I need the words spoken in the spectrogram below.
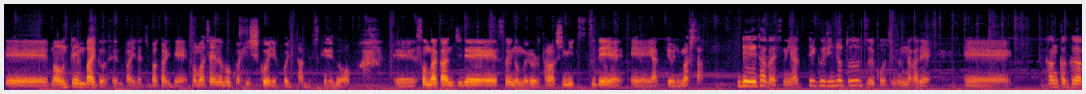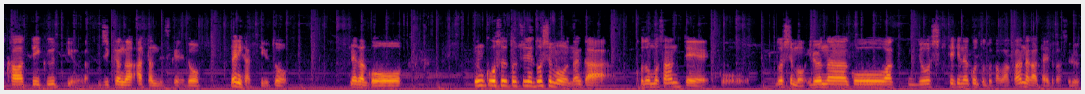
で、マウンテンバイクの先輩たちばかりで、ママチャイの僕は必死こいでこいったんですけれど、えー、そんな感じで、そういうのもいろいろ楽しみつつで、えー、やっておりました。で、ただですね、やっていくうちにちょっとずつ、こう自分の中で、えー、感覚が変わっていくっていうのが、実感があったんですけれど、何かっていうと、なんかこう、運行する途中でどうしてもなんか、子供さんって、こう、どうしてもいろんな、こう、常識的なこととか分かんなかったりとかする、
